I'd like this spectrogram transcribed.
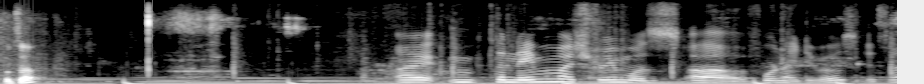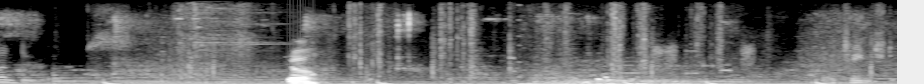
What's up? I mm, the name of my stream was uh Fortnite duos. It's not duos. Yeah. I changed it.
